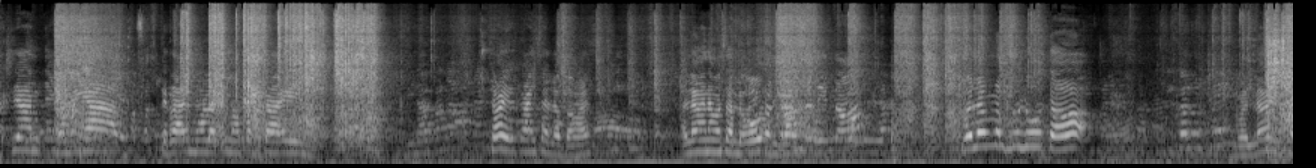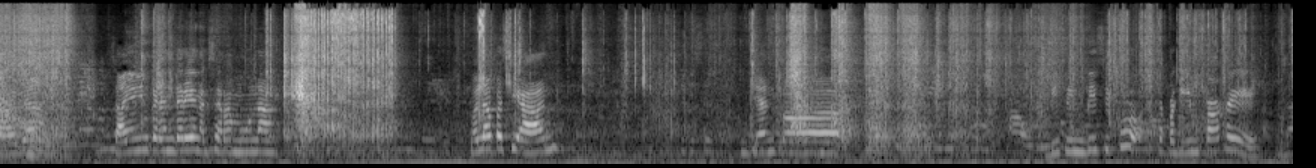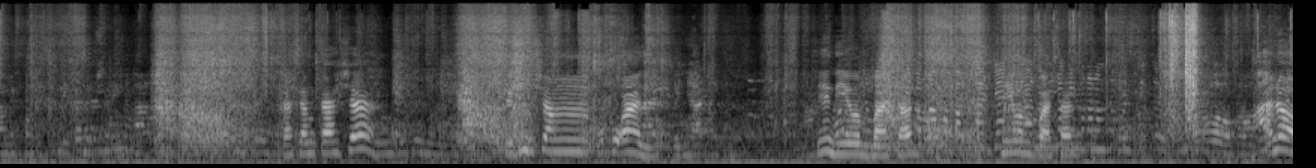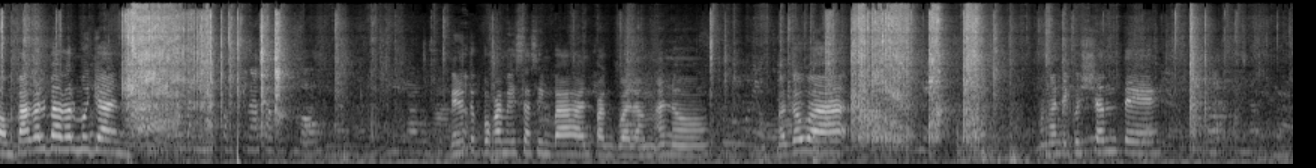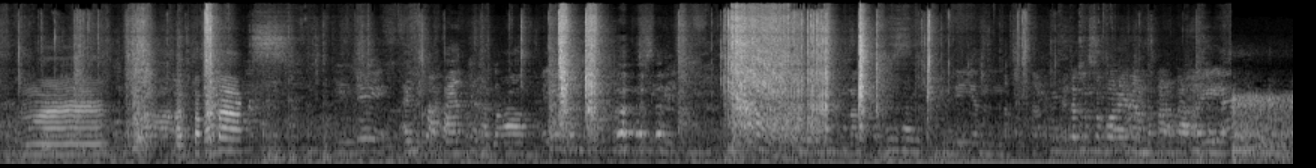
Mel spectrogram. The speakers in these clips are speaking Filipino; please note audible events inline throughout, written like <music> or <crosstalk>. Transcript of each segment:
Relax yan. Mamaya, tirahin mo lahat yung mga pagkain. Sorry, kain sa labas. Alam nga naman sa loob, di ba? Walang magluluto. Wala, eh, sayang. Sayang yung kalendarya, nagsara muna. Wala pa si Ann? Yan po. Busy-busy po sa pag-iimpake. Kasang-kasya. Pwede mo siyang upuan. Yan, hindi niya mabasag. Hindi niya mabasag. Ano, bagal-bagal mo dyan. Ganito po kami sa simbahan pag walang ano, magawa. Mga negosyante. Mga magpapabox. Ay, papayat ka na doon.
